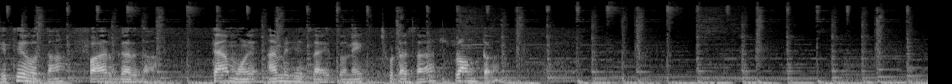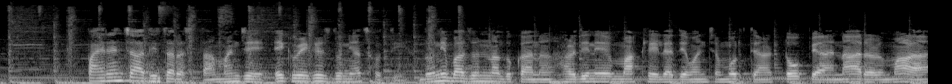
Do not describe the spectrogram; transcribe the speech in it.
इथे होता फार गर्दा. त्यामुळे आम्ही घेतला इथून एक छोटासा स्ट्रॉंग टर्न पायऱ्यांच्या आधीचा रस्ता म्हणजे एक वेगळीच दुनियाच होती. दोन्ही बाजूंना दुकानं हळदीने माखलेल्या देवांच्या मूर्त्या टोप्या नारळ माळा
